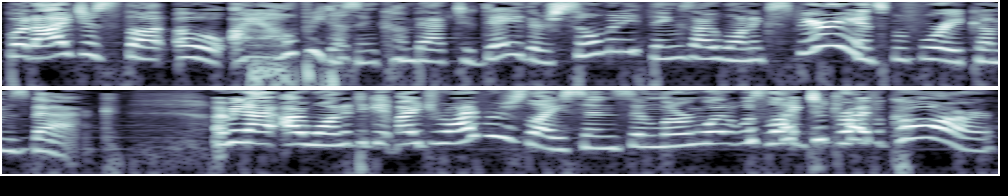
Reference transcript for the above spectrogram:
But I just thought, oh, I hope he doesn't come back today. There's so many things I want to experience before he comes back. I mean, I, I wanted to get my driver's license and learn what it was like to drive a car.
